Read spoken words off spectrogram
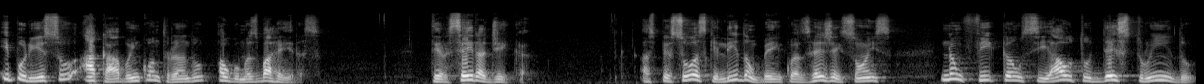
E por isso acabam encontrando algumas barreiras. Terceira dica: as pessoas que lidam bem com as rejeições não ficam se autodestruindo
